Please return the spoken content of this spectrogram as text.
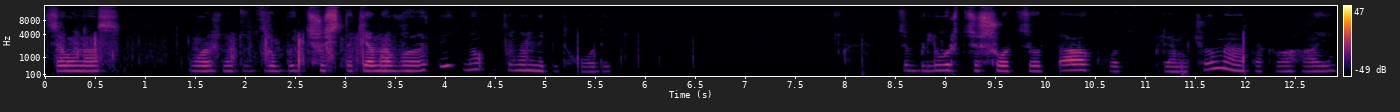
це у нас можна тут зробити щось таке наворотить, але це нам не підходить. Це блюр, це що? Це отак от. Прям чого мене так лагає?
